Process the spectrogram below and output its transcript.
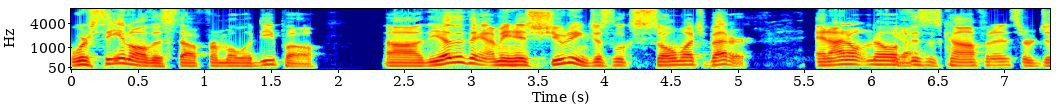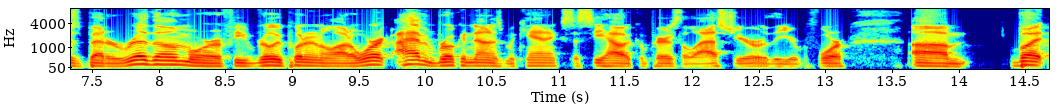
We're seeing all this stuff from Oladipo. Uh, the other thing, I mean, his shooting just looks so much better. And I don't know if Yeah. this is confidence or just better rhythm or if he really put in a lot of work. I haven't broken down his mechanics to see how it compares to last year or the year before. Um, but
